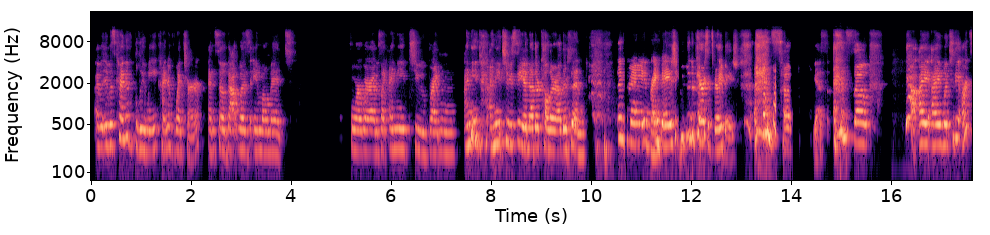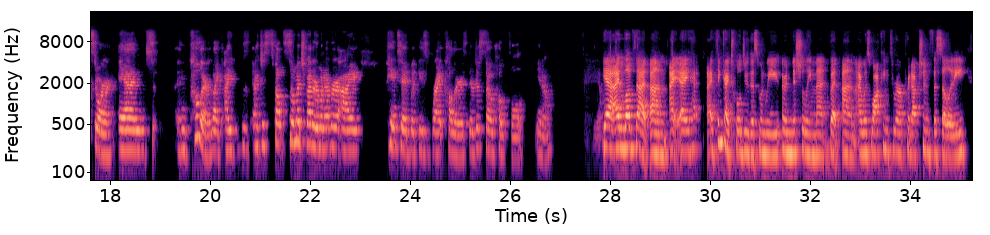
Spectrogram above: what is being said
I, it was kind of gloomy, kind of winter. And so that was a moment for where I was like, I need to brighten, I need, I need to see another color other than and gray and, right. and beige. You've been to Paris, it's very beige. and so, yes. And so, yeah, I, I went to the art store and in color, like I I just felt so much better whenever I painted with these bright colors. They're just so hopeful, you know? Yeah. yeah, I love that. Um, I, I I think I told you this when we initially met, but um, I was walking through our production facility,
